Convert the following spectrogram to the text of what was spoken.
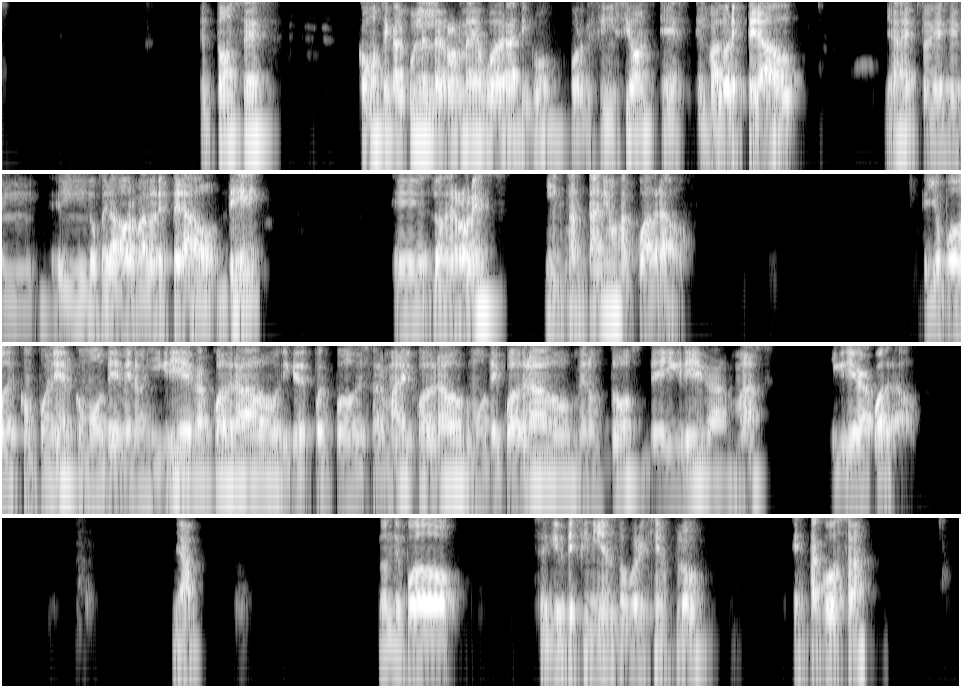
Entonces, ¿cómo se calcula el error medio cuadrático? Por definición, es el valor esperado, ¿ya? Esto es el, el operador valor esperado de eh, los errores instantáneos al cuadrado. Que yo puedo descomponer como d menos y al cuadrado y que después puedo desarmar el cuadrado como d cuadrado menos 2dy más y cuadrado. ¿Ya? Donde puedo seguir definiendo, por ejemplo, esta cosa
